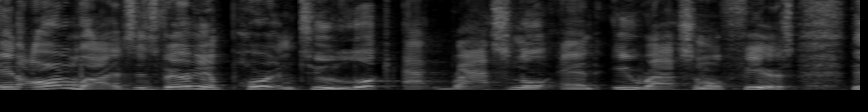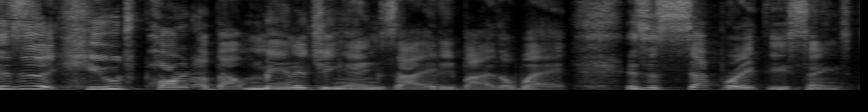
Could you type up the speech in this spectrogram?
in our lives, it's very important to look at rational and irrational fears. This is a huge part about managing anxiety, by the way, is to separate these things.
